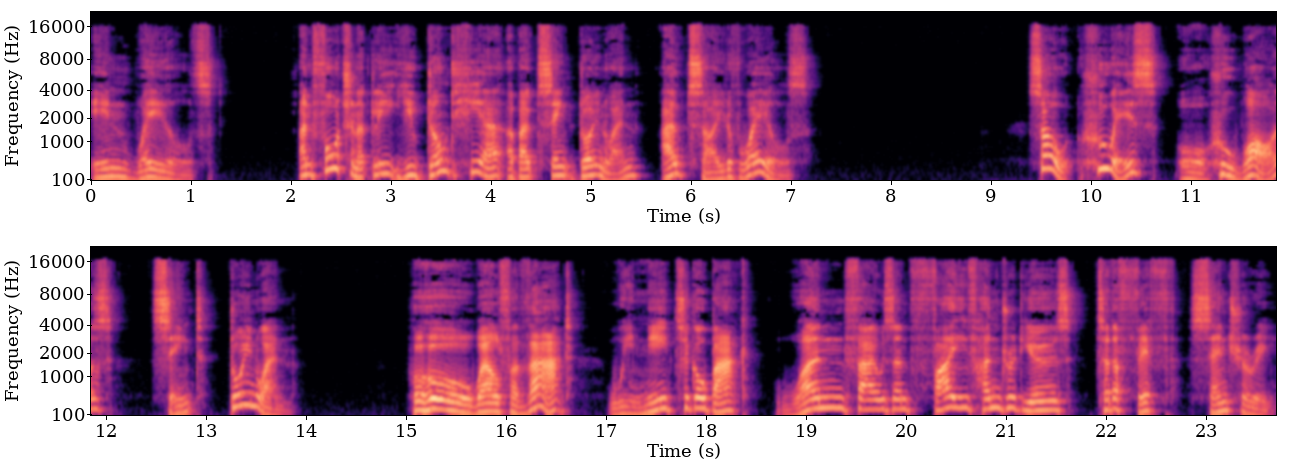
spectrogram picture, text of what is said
in Wales. Unfortunately, you don't hear about St. Dwynwen outside of Wales. So, who is, or who was, St. Dwynwen? Oh, well, for that, we need to go back 1,500 years to the 5th century.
